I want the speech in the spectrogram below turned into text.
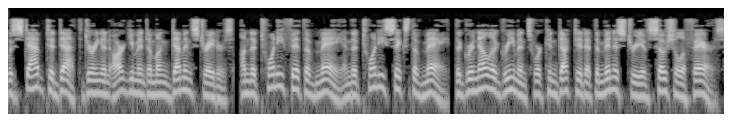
was stabbed to death during an argument among demonstrators. On 25 May and 26 May, the Grenelle agreements were conducted at the Ministry Ministry of Social Affairs.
